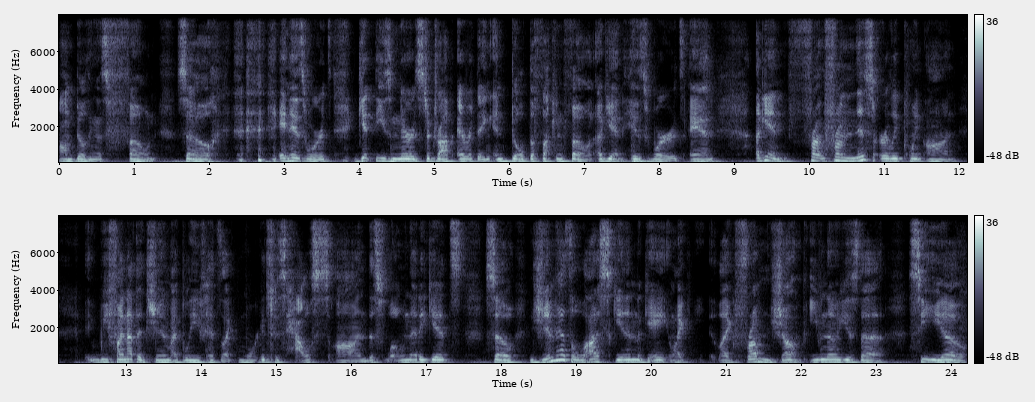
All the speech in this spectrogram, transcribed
on building this phone. So, in his words, get these nerds to drop everything and build the fucking phone. Again, his words. And again, from from this early point on, we find out that Jim, I believe, has like mortgaged his house on this loan that he gets. So Jim has a lot of skin in the game, like like from jump. Even though he's the CEO,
